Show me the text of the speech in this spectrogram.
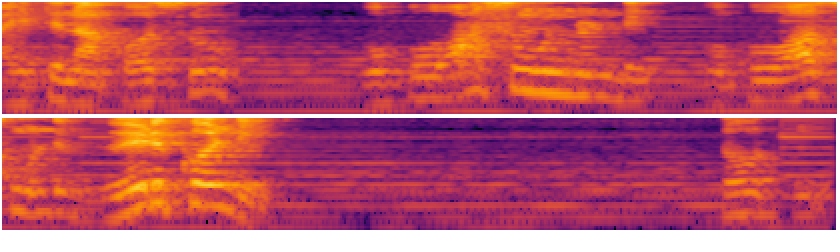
అయితే నా కోసం ఉపవాసం ఉండండి ఉపవాసం ఉండి వేడుకోండి. అవుతుంది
